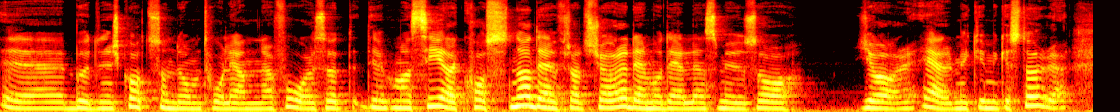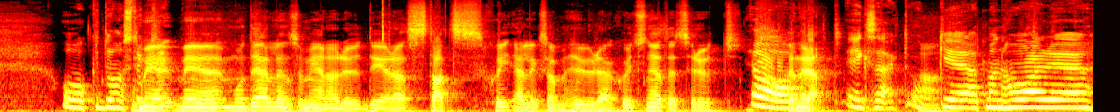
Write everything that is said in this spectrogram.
eh, budgetunderskott som de två länderna får. Så att det, man ser att kostnaden för att köra den modellen som USA gör är mycket, mycket större. Och de med, med, modellen så menar du deras stats... Liksom hur skyddsnätet ser ut ja, generellt? exakt. Och ja. Eh, att man har...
